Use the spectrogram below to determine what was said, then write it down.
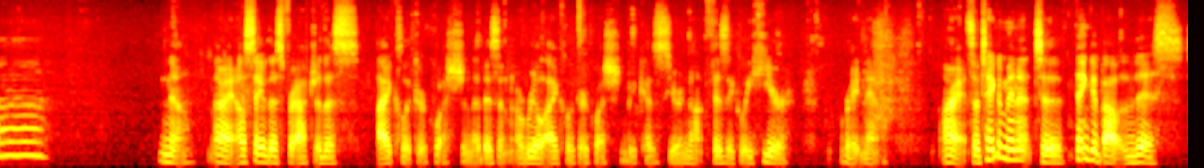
Uh, no. All right, I'll save this for after this iClicker question that isn't a real iClicker question because you're not physically here right now. All right, so take a minute to think about this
